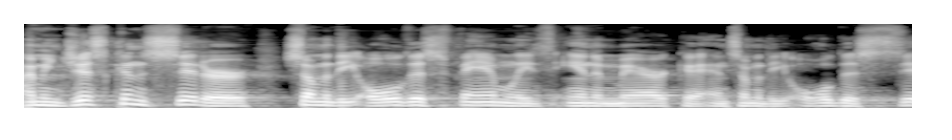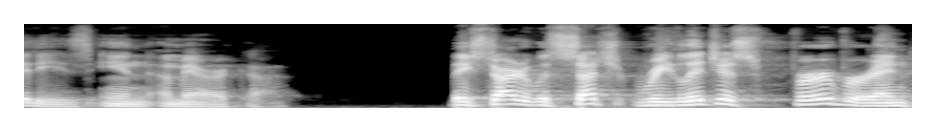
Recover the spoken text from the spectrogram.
I mean, just consider some of the oldest families in America and some of the oldest cities in America. They started with such religious fervor and,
